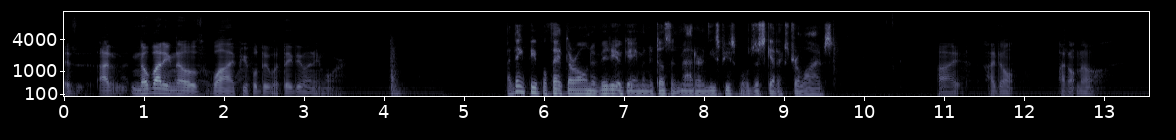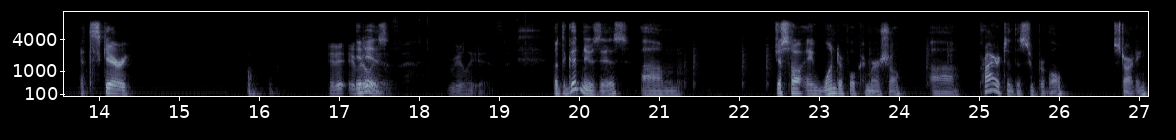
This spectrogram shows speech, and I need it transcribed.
It's I nobody knows why people do what they do anymore. I think people think they're all in a video game and it doesn't matter, and these people will just get extra lives. I I don't I don't know. It's scary. It it, It really is. is. Really is. But the good news is, um, just saw a wonderful commercial uh, prior to the Super Bowl starting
